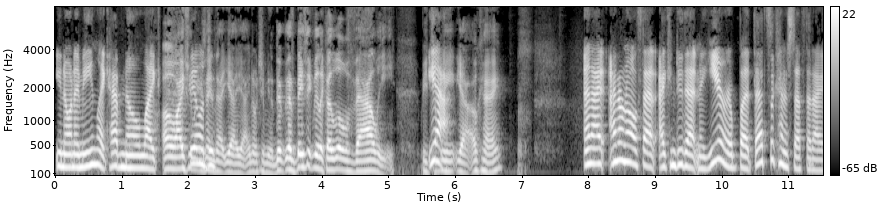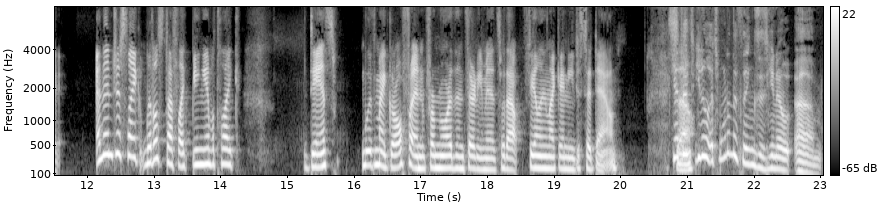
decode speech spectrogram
you know what i mean like have no like Oh, I see you're saying. That yeah, yeah, I know what you mean. There- There's basically like a little valley between. Yeah. yeah. Okay. And I I don't know if that I can do that in a year, but that's the kind of stuff that I and then just like little stuff like being able to like dance with my girlfriend for more than 30 minutes without feeling like I need to sit down. Yeah, So- that's you know, it's one of the things is you know, um,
